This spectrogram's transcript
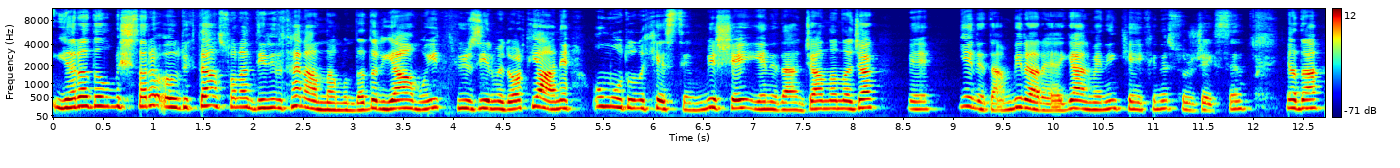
yaratılmışları öldükten sonra dirilten anlamındadır. Ya muhit 124 yani umudunu kestiğin bir şey yeniden canlanacak ve yeniden bir araya gelmenin keyfini süreceksin. Ya da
